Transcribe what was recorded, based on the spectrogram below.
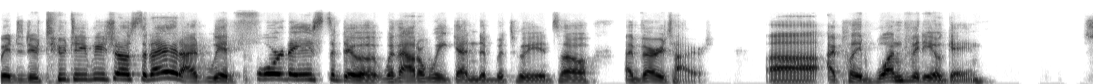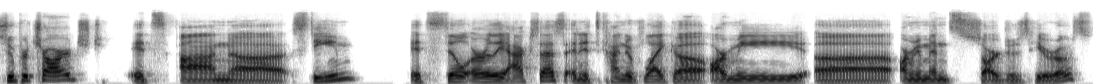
We had to do two TV shows today, and I, we had four days to do it without a weekend in between. So I'm very tired. Uh, I played one video game, Supercharged. It's on uh, Steam. It's still early access, and it's kind of like uh, Army uh, Army Men Sarge's Heroes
